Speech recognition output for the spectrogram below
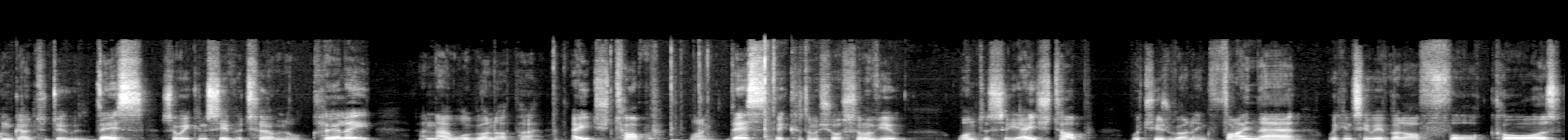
I'm going to do this so we can see the terminal clearly. And now we'll run up a HTOP like this because I'm sure some of you want to see HTOP which is running fine there. We can see we've got our four cores.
